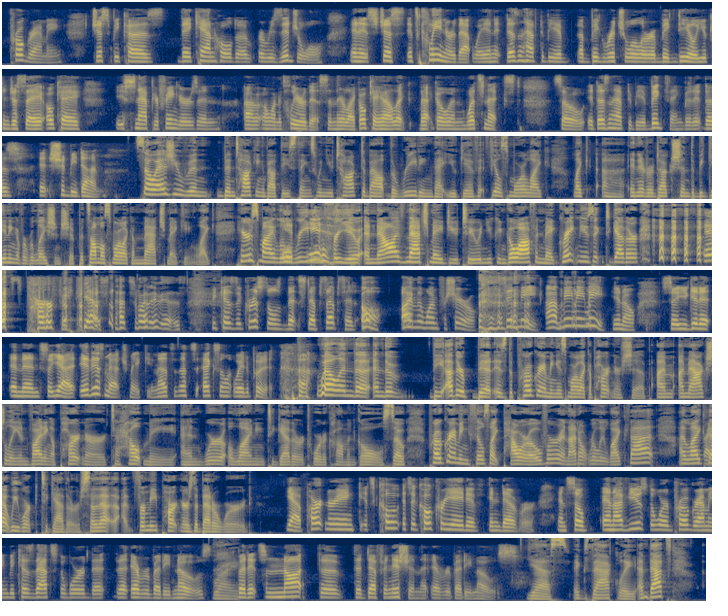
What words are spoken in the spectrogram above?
programming just because they can hold a, a, residual. And it's just it's cleaner that way. And it doesn't have to be a, a big ritual or a big deal. You can just say okay you snap your fingers and I, I want to clear this. And they're like okay i'll let that go and what's next? So it doesn't have to be a big thing but it does it should be done. So as you've been been talking about these things, when you talked about the reading that you give, it feels more like like uh, an introduction, the beginning of a relationship. It's almost more like a matchmaking. Like here's my little it reading is. for you, and now I've match made you two, and you can go off and make great music together. it's perfect. Yes, that's what it is. Because the crystal that steps up said, "Oh, I'm the one for Sheryl. Send me. uh, me, me, me. You know. So you get it, and then so yeah, it is matchmaking. That's that's an excellent way to put it. well, and the and the the other bit is the programming is more like a partnership. I'm I'm actually inviting a partner to help me and we're aligning together toward a common goal. So programming feels like power over and I don't really like that. I like Right. that we work together. So that uh, for me partner's a better word. Yeah partnering it's co it's a co-creative endeavor and so and i've used the word programming because that's the word that that everybody knows Right. but it's not the the definition that everybody knows Yes, exactly. And that's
